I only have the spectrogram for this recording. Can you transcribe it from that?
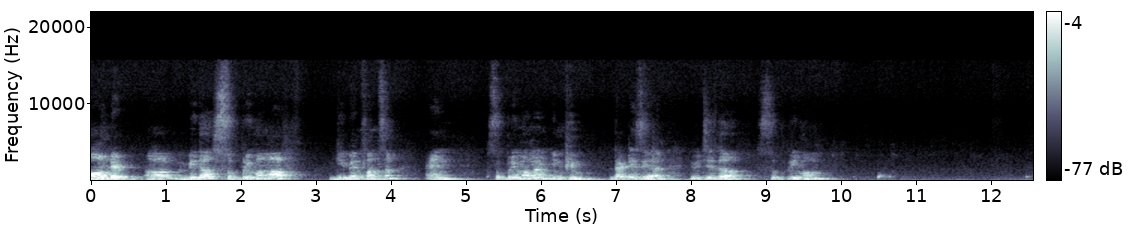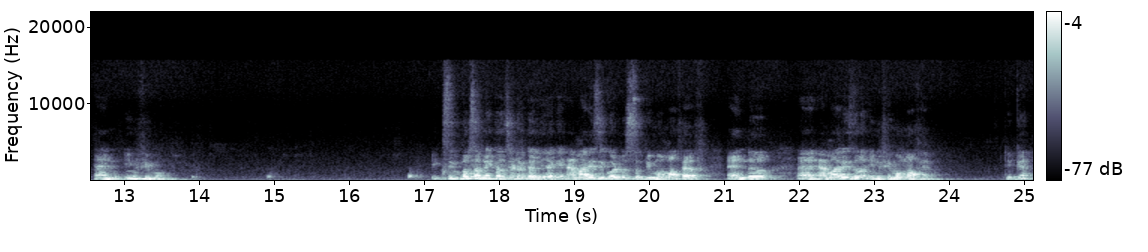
bounded uh, with the supremum of given function and supremum and infimum that is here which is the supremum and infimum. एक सिंपल हमने कंसिडर कर लिया कि M R is equal to supremum of F and M R is the infimum of M ठीक है?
